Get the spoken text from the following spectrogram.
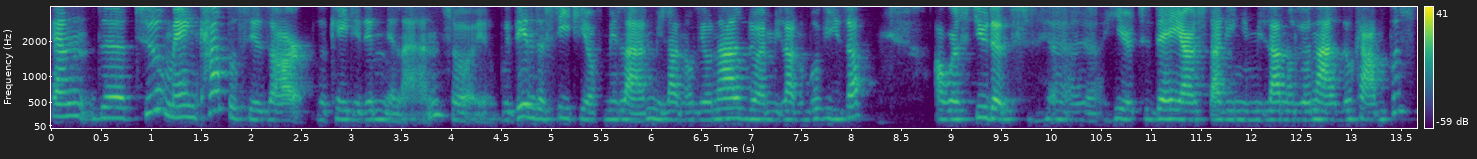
And the two main campuses are located in Milan, so uh, within the city of Milan, Milano Leonardo and Milano Bovisa. Our students uh, here today are studying in Milano Leonardo campus.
